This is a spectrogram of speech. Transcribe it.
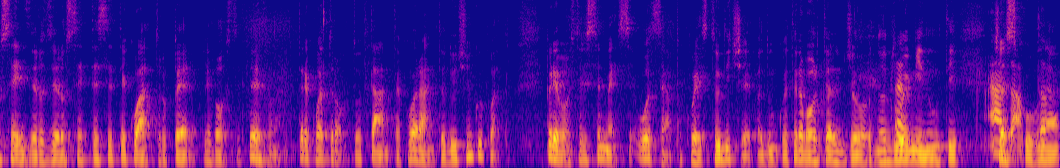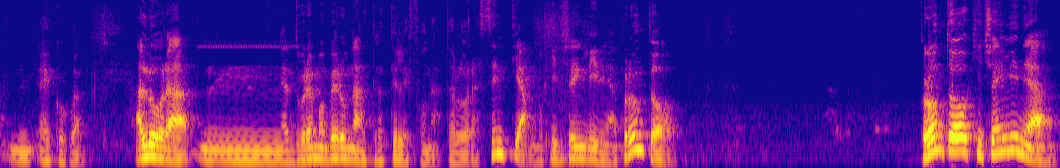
06 00 774 per le vostre telefonate, 348 80 40 254 per i vostri sms, whatsapp, questo diceva, dunque tre volte al giorno, due minuti Ah, ciascuna. Mm, ecco qua. Allora, mm, dovremmo avere un'altra telefonata. Allora, sentiamo chi c'è in linea. Pronto? Pronto? Chi c'è in linea?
